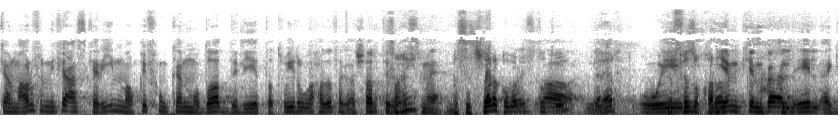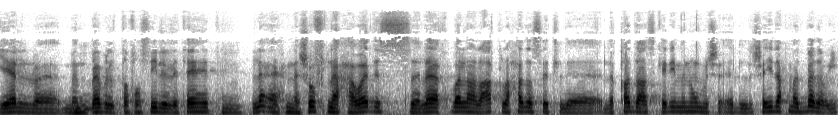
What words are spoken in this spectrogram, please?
كان معروف إن في عسكريين موقفهم كان مضاد للتطوير وحضرتك اشرت صحيح. للاسماء بس اشتركوا برضه في؟ التطوير آه، في لا. الآخر نفذوا قرار. ويمكن بقى الإيه الأجيال من باب التفاصيل اللي تاهت. لا إحنا شفنا حوادث لا يقبلها العقل حدثت ل- لقاده عسكري منهم الش- الشهيد أحمد بدوي.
